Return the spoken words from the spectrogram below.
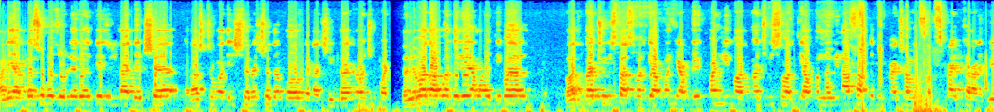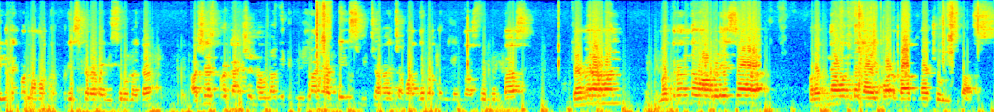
आणि आपल्यासोबत जोडले गेले होते जिल्हाध्यक्ष राष्ट्रवादी शरदचंद्र पवार गटाचे. धन्यवाद आपण दिलेल्या माहितीबद्दल. बातम्या चोवीस तास वरती आपण ही अपडेट पाहिली. बातम्या चोवीस वरती आपण नवीन असाल तर कृपया चॅनल सबस्क्राईब करा बेल आयकॉन मात्र प्रेस करायला विसरू नका. अशाच प्रकारचे नवनवीन व्हिडिओ आणि अपडेट्स विचारांच्या माध्यमातून घेत असतो तास कॅमेरामन मकरंद वावळेचा प्रज्ञावंत गायकवाड बातम्या चोवीस तास.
